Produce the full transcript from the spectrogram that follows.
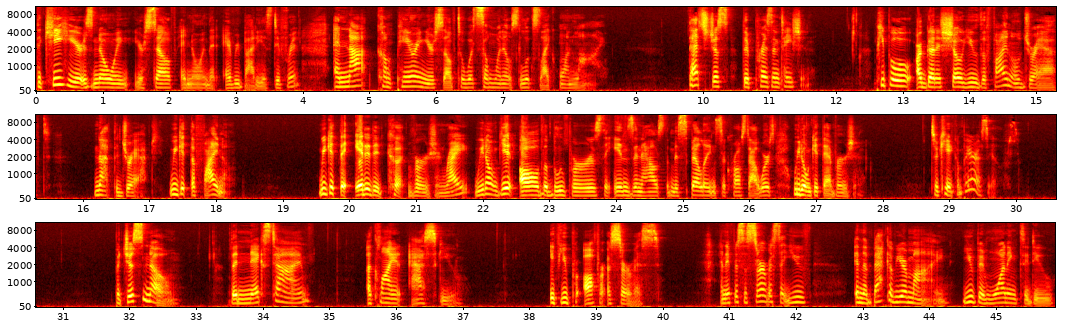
The key here is knowing yourself and knowing that everybody is different and not comparing yourself to what someone else looks like online. That's just the presentation. People are going to show you the final draft, not the draft. We get the final. We get the edited cut version, right? We don't get all the bloopers, the ins and outs, the misspellings, the crossed out words. We don't get that version. So can't compare ourselves. But just know the next time a client asks you if you offer a service, and if it's a service that you've, in the back of your mind, you've been wanting to do,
